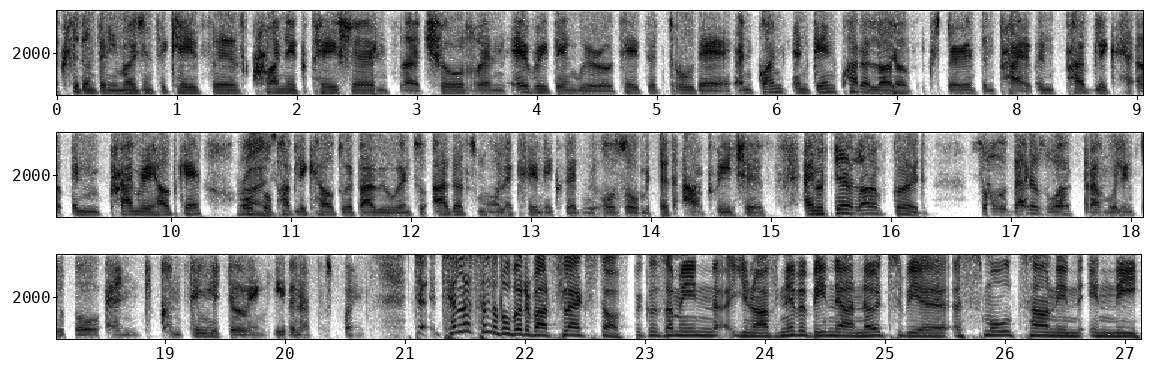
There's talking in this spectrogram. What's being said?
accident and emergency cases, chronic patients, uh, children, everything. We rotated through there and and gained quite a lot of experience in pri- in public he- in primary healthcare, also Right. public health, whereby we went to other smaller clinics and we also did outreaches and we did a lot of good. So that is work that I'm willing to go and continue doing even at this point. T- tell us a little bit about Flagstaff, because I mean, you know, I've never been there. I know it to be a, a small town in in the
